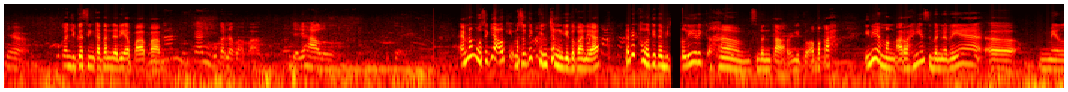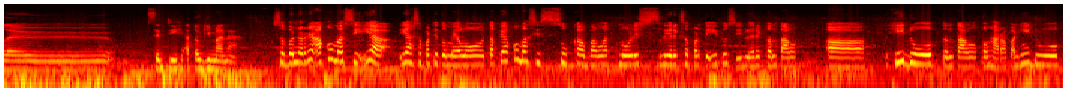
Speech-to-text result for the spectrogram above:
Ya. Bukan juga singkatan dari apa-apa. Bukan bukan bukan apa-apa. Jadi halu. Emang musiknya oke maksudnya kenceng gitu kan ya? Tapi kalau kita bicara lirik hmm, sebentar gitu. Apakah ini emang arahnya sebenarnya uh, melo sedih atau gimana? Sebenarnya aku masih ya ya seperti itu melo, tapi aku masih suka banget nulis lirik seperti itu sih, lirik tentang uh, hidup, tentang pengharapan hidup.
